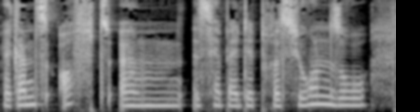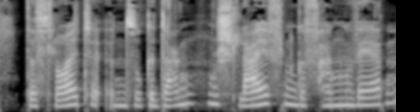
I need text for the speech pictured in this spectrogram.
Weil ganz oft ähm, ist ja bei Depressionen so, dass Leute in so Gedankenschleifen gefangen werden,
